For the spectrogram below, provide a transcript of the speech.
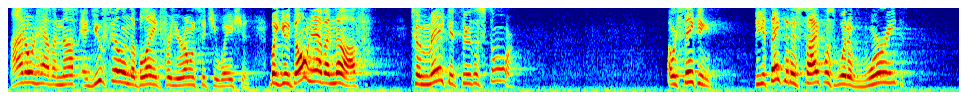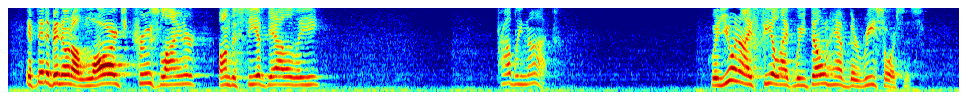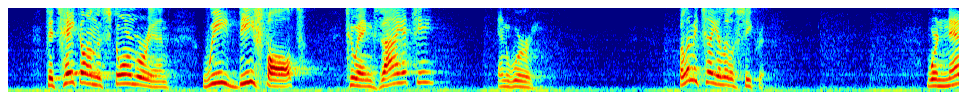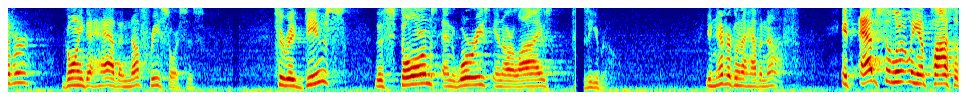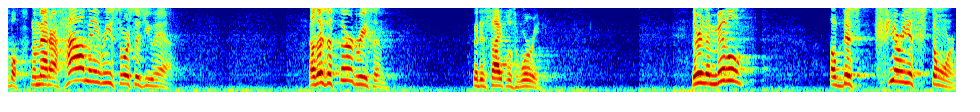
I don't have enough, and you fill in the blank for your own situation. But you don't have enough to make it through the storm. I was thinking, do you think the disciples would have worried if they'd have been on a large cruise liner on the Sea of Galilee? Probably not. When you and I feel like we don't have the resources to take on the storm we're in, we default to anxiety and worry. But let me tell you a little secret. We're never going to have enough resources to reduce the storms and worries in our lives to zero. You're never going to have enough. It's absolutely impossible, no matter how many resources you have. Now, there's a third reason the disciples worried. They're in the middle of this furious storm,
